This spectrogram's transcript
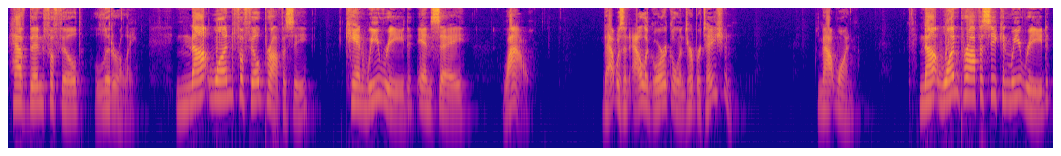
have been fulfilled literally. Not one fulfilled prophecy can we read and say, wow, that was an allegorical interpretation. Not one. Not one prophecy can we read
